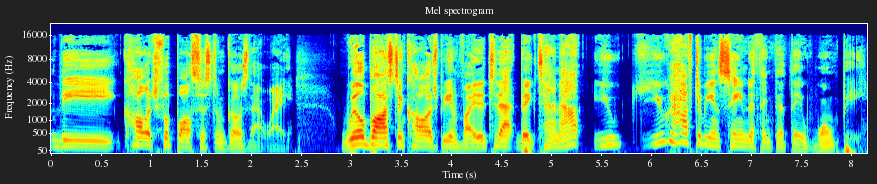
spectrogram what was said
the college football system goes that way, Will Boston College be invited to that Big Ten out? You you have to be insane to think that they won't be.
